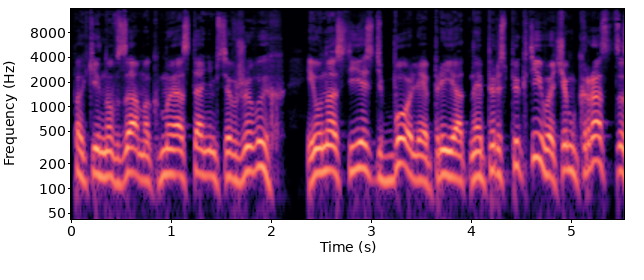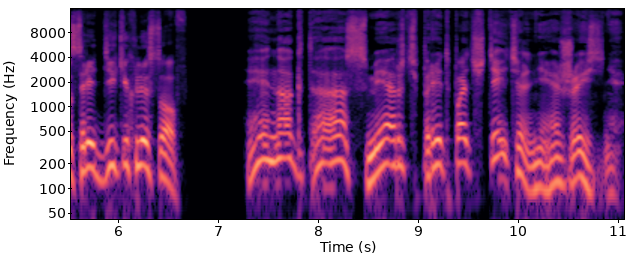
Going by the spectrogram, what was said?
Покинув замок, мы останемся в живых, и у нас есть более приятная перспектива, чем красться среди диких лесов». «Иногда смерть предпочтительнее жизни»,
